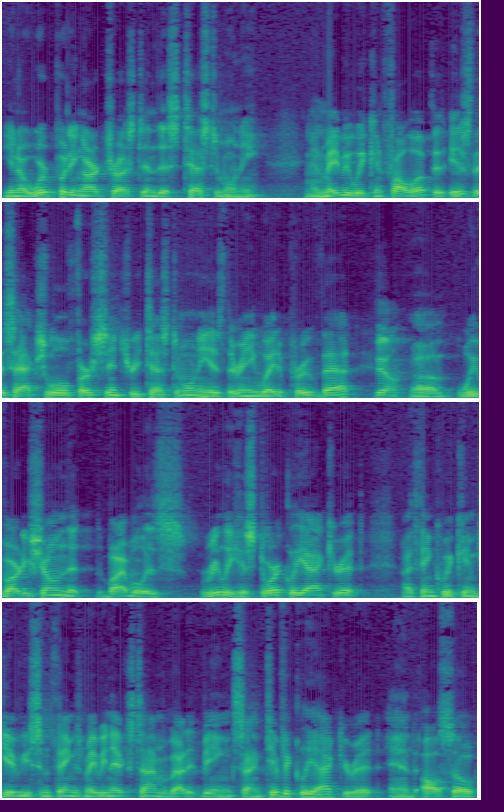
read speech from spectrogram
you know, we're putting our trust in this testimony, and mm-hmm. maybe we can follow up that is this actual first century testimony? Is there any way to prove that? Yeah. Um, we've already shown that the Bible is really historically accurate. I think we can give you some things maybe next time about it being scientifically accurate and also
